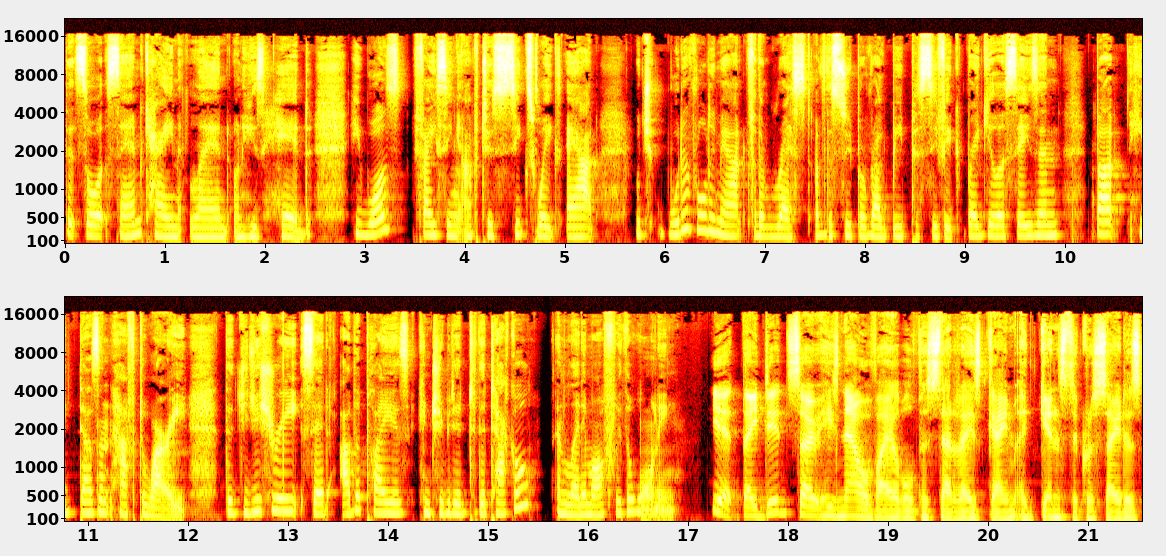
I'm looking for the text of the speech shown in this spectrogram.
that saw Sam Cane land on his head. He was facing up to six weeks out, which would have ruled him out for the rest of the Super Rugby Pacific regular season, but he doesn't have to worry. The judiciary said other players contributed to the tackle and let him off with a warning. Yeah, they did. So he's now available for Saturday's game against the Crusaders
